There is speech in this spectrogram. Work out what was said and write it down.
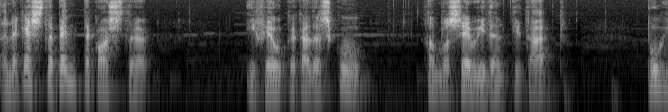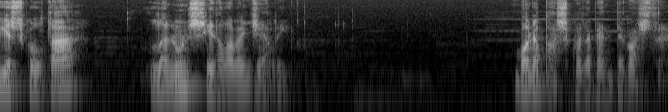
en aquesta Pentecosta i feu que cadascú, amb la seva identitat, pugui escoltar l'anunci de l'Evangeli. Bona Pasqua de Pentecosta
